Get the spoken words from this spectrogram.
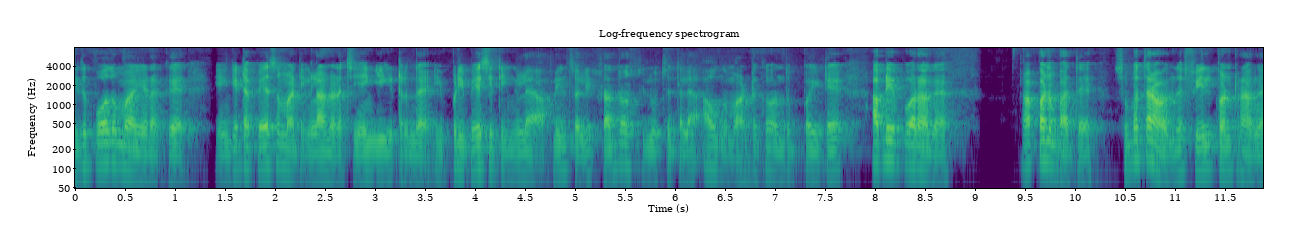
இது போதுமா எனக்கு? என்கிட்ட பேச மாட்டிங்களான்னு நினச்சி ஏங்கிக்கிட்டு இருந்தேன் இப்படி பேசிட்டீங்களே அப்படின்னு சொல்லி சந்தோஷத்தின் உச்சத்தில் அவங்க மாட்டுக்கு வந்து போயிட்டு அப்படியே போகிறாங்க அப்பன்னு பார்த்து சுபத்ரா வந்து ஃபீல் பண்ணுறாங்க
